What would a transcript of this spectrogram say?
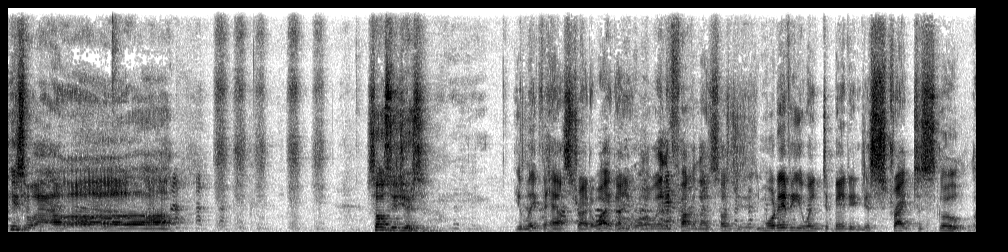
He's like, "Oh." Sausages. You leave the house straight away, don't you? Well, where the fuck are those sausages? Whatever you went to bed in, just straight to school.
